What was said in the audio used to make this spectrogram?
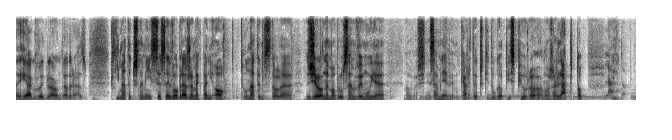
jak wygląda od razu. Klimatyczne miejsce sobie wyobrażam, jak pani, o, tu na tym stole z zielonym obrusem wyjmuje, no właśnie, sam nie wiem, karteczki, długopis, pióro, a może laptop. I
